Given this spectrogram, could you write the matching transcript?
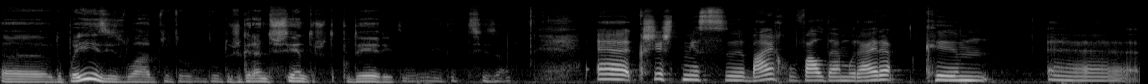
uh, do país, isolado do, do, dos grandes centros de poder e de, de decisão. cresceste nesse bairro, Val da Moreira, que uh,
